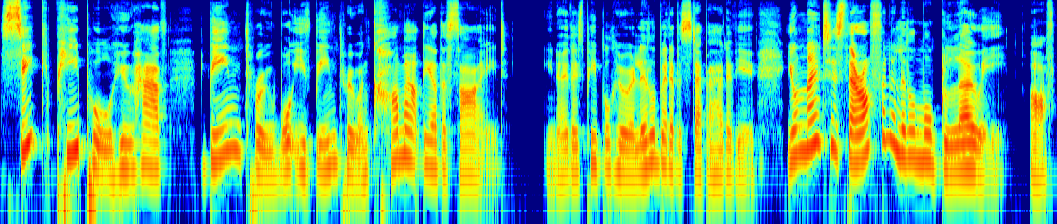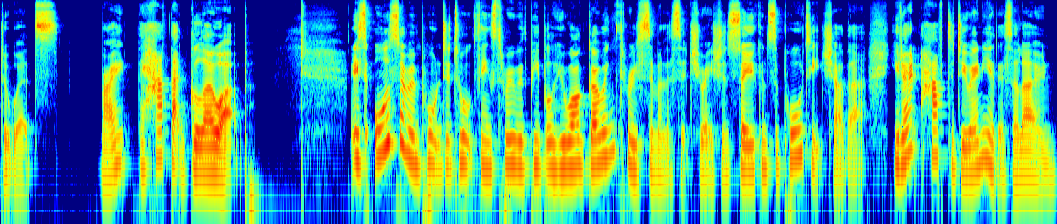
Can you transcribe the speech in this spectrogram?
Seek people who have been through what you've been through and come out the other side. You know, those people who are a little bit of a step ahead of you. You'll notice they're often a little more glowy afterwards, right? They have that glow up. It's also important to talk things through with people who are going through similar situations so you can support each other. You don't have to do any of this alone.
